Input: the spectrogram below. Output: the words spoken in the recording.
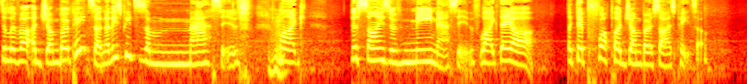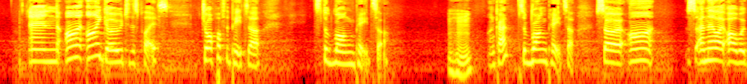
deliver a jumbo pizza. Now these pizzas are massive, like the size of me, massive. Like they are, like they're proper jumbo size pizza. And I I go to this place, drop off the pizza. It's the wrong pizza. Mm-hmm. Okay, it's the wrong pizza. So I, so, and they're like, oh, we're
